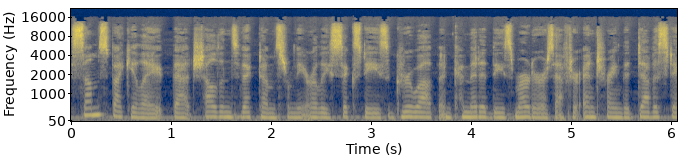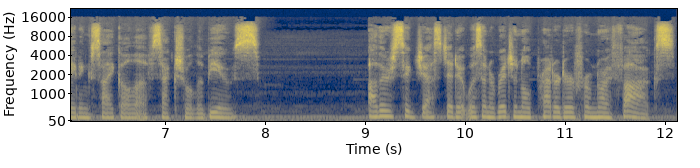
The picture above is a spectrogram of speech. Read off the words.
Some speculate that Sheldon's victims from the early 60s grew up and committed these murders after entering the devastating cycle of sexual abuse. Others suggested it was an original predator from North Fox,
